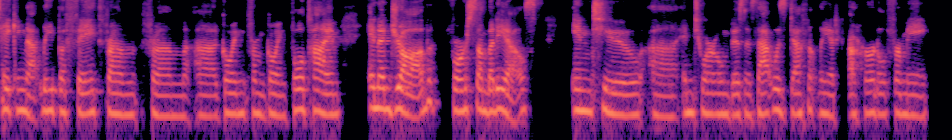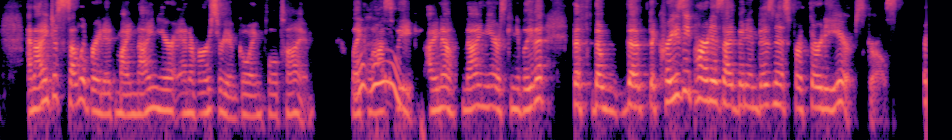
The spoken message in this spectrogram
taking that leap of faith from from uh, going from going full time in a job for somebody else into uh, into our own business. That was definitely a, a hurdle for me and i just celebrated my nine year anniversary of going full time like Woo-hoo. last week i know nine years can you believe it the, the the the crazy part is i've been in business for 30 years girls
